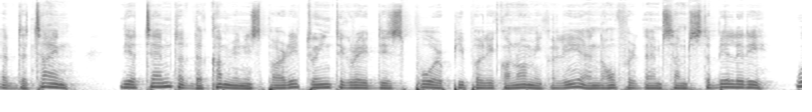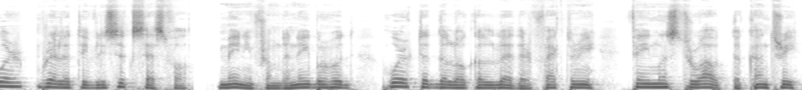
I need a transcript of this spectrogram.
At the time, the attempt of the Communist Party to integrate these poor people economically and offer them some stability were relatively successful. Many from the neighborhood worked at the local leather factory, famous throughout the country,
